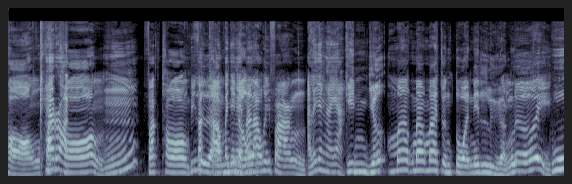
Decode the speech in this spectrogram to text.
ของฟักทองฟักทองพี่เหลือมพี่น้องเล่าให้ฟัง อะไรยังไงอะ กินเยอะมากมากมากจนตัวเนี่ยเหลืองเลยโอ้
